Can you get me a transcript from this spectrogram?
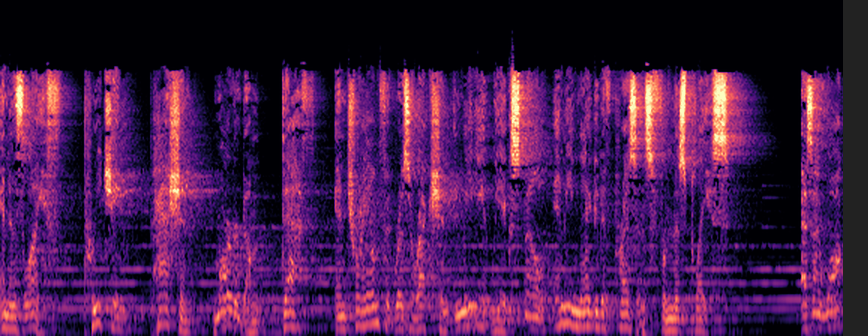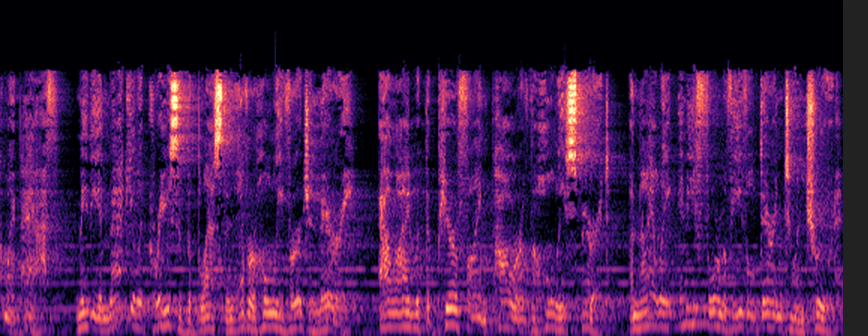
and his life, preaching, passion, martyrdom, death, and triumphant resurrection immediately expel any negative presence from this place. As I walk my path, may the immaculate grace of the blessed and ever holy Virgin Mary, allied with the purifying power of the Holy Spirit, annihilate any form of evil daring to intrude.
